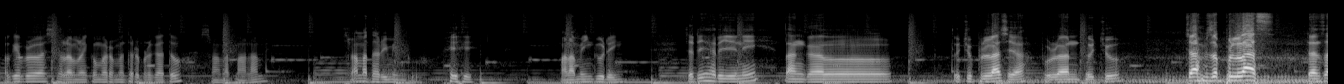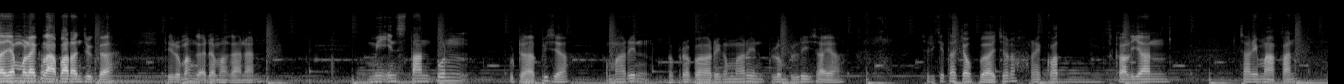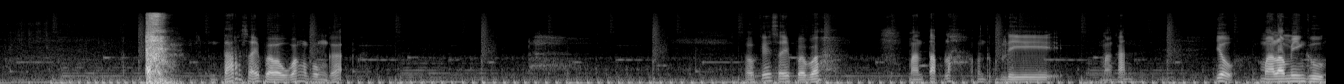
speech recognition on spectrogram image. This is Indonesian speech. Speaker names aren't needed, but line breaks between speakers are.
Oke bro, assalamualaikum warahmatullahi wabarakatuh. Selamat malam. Selamat hari Minggu. Hehe. Malam Minggu, ding. Jadi hari ini tanggal 17 ya, bulan 7 jam 11 dan saya mulai kelaparan juga. Di rumah nggak ada makanan. Mie instan pun udah habis ya. Kemarin beberapa hari kemarin belum beli saya. Jadi kita coba aja lah rekod sekalian cari makan ntar saya bawa uang apa enggak? Oke saya bawa. Mantap lah untuk beli makan. Yo malam minggu.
